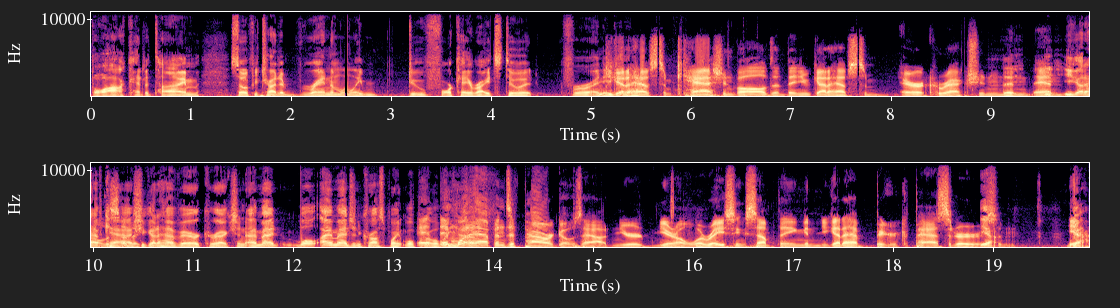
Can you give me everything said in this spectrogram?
block at a time. So if you try to randomly do 4K writes to it for any, you got to have some cache involved, and then you've got to have some error correction, and and you got to have cache. this cache, other- you got to have error correction. I imagine, well, I imagine Crosspoint will probably. and what have- happens if power goes out and you're you know erasing something, and you got to have bigger capacitors? Yeah. And, Yeah.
